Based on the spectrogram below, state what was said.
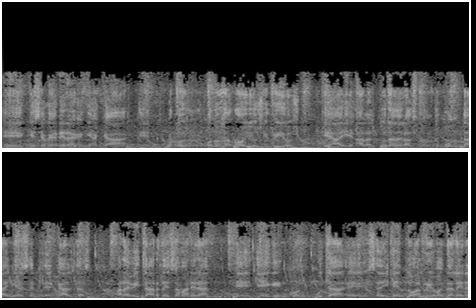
eh, que se generan acá por, los, por, los, arroyos y ríos que hay a la altura de las montañas del Caldas, para evitar de esa manera que lleguen con mucha eh, sedimentos al río Magdalena,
